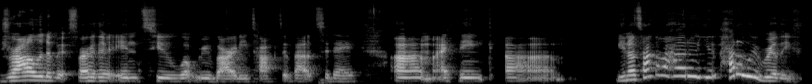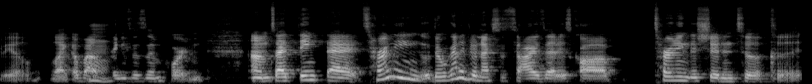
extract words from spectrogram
draw a little bit further into what we've already talked about today. Um, I think, um, you know, talking about how do you how do we really feel, like, about Mm, things is important. Um, so I think that turning we're gonna do an exercise that is called turning the should into a could.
